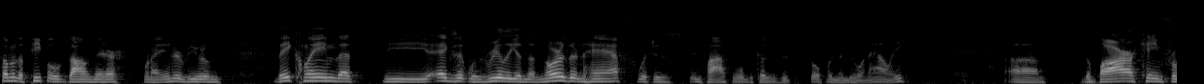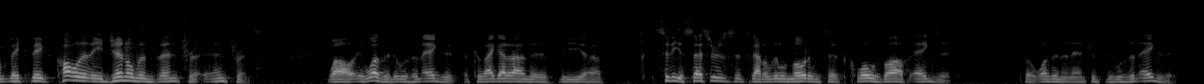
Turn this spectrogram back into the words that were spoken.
some of the people down there, when I interviewed them, they claim that the exit was really in the northern half, which is impossible because it's opened into an alley. Um, the bar came from, they, they call it a gentleman's entra- entrance. Well, it wasn't, it was an exit, because I got it on the, the uh, city assessors, it's got a little note and says closed off exit. So it wasn't an entrance, it was an exit.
